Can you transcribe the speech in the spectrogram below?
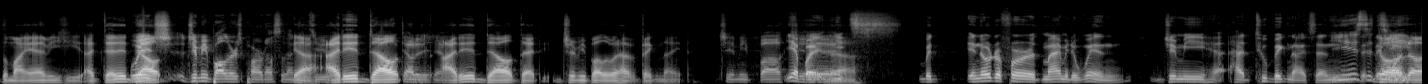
the Miami Heat. I didn't doubt Which Jimmy Butler's part of. So that Yeah, you I didn't doubt. I didn't doubt that Jimmy Butler would have a big night. Jimmy Buck. yeah, but Yeah. it's but in order for Miami to win, Jimmy ha- had two big nights, and He is th- the they No, won. no.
